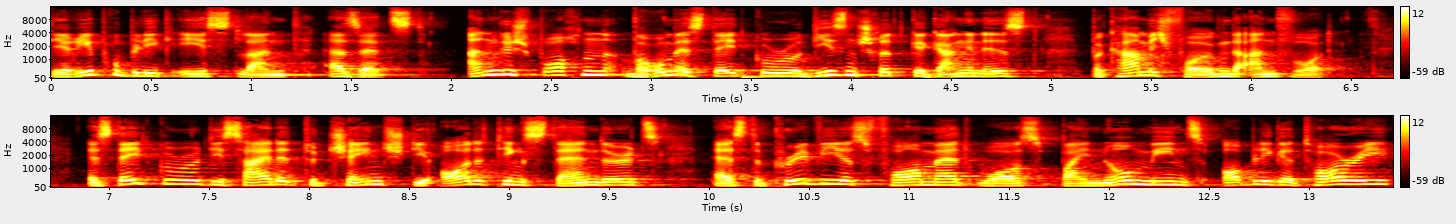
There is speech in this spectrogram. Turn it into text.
der Republik Estland ersetzt. Angesprochen, warum Estate Guru diesen Schritt gegangen ist, bekam ich folgende Antwort. Estate Guru decided to change the auditing standards as the previous format was by no means obligatory,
